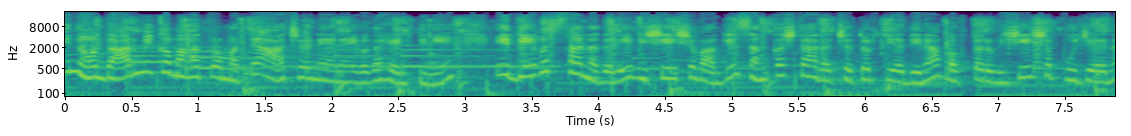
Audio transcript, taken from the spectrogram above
ಇನ್ನು ಧಾರ್ಮಿಕ ಮಹತ್ವ ಮತ್ತೆ ಆಚರಣೆಯನ್ನ ಇವಾಗ ಹೇಳ್ತೀನಿ. ಈ ದೇವಸ್ಥಾನದಲ್ಲಿ ವಿಶೇಷವಾಗಿ ಸಂಕಷ್ಟಹರ ಚತುರ್ಥಿಯ ದಿನ ಭಕ್ತರು ವಿಶೇಷ ಪೂಜೆಯನ್ನ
